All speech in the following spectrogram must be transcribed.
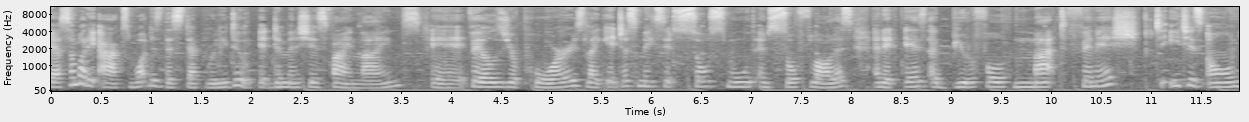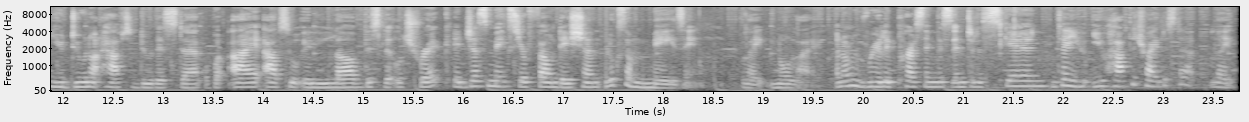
yeah, somebody asked, what does this step really do? It diminishes fine lines. It fills your pores. Like it just makes it so smooth and so flawless. And it is a beautiful matte finish. To each his own, you do not have to do this step. But I absolutely love this little trick. It just makes your foundation looks amazing like no lie and i'm really pressing this into the skin i'm telling you you have to try this step like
